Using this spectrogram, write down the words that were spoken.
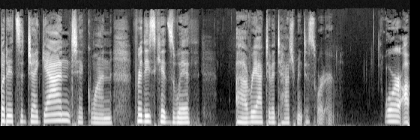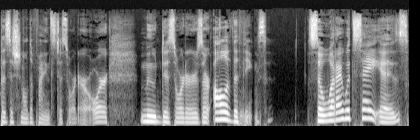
but it's a gigantic one for these kids with uh, reactive attachment disorder or oppositional defiance disorder or mood disorders or all of the things. So, what I would say is,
